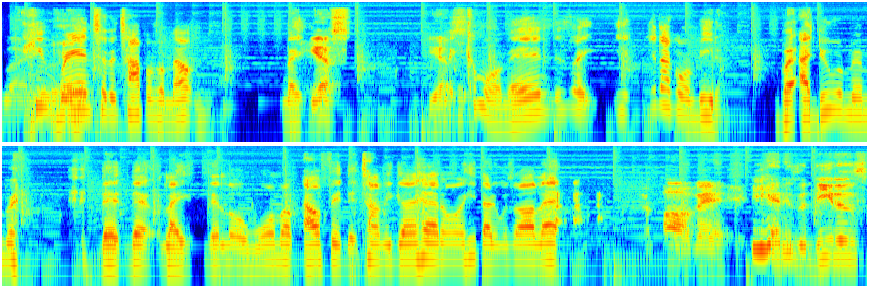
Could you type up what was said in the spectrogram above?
Like, he ran to the top of a mountain. Like, yes, yes. Like, come on, man. It's like you, you're not going to beat him. But I do remember that that like that little warm up outfit that Tommy Gunn had on. He thought it was all that. Oh man, he had his Adidas,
